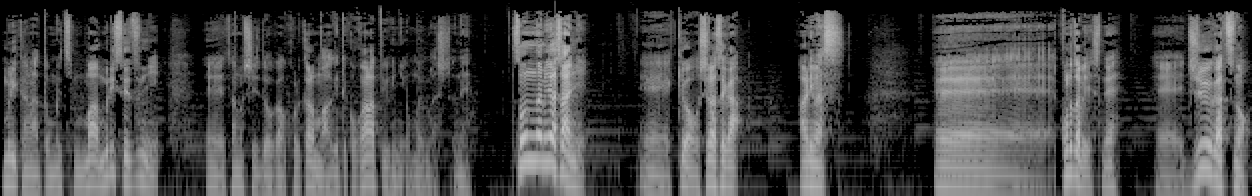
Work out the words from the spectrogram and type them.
無理かなと思いつつも、まあ、無理せずに、えー楽しい動画をこれからも上げていこうかなというふうに思いましたね。そんな皆さんに、えー今日はお知らせがあります。えーこの度ですね、えー10月の、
